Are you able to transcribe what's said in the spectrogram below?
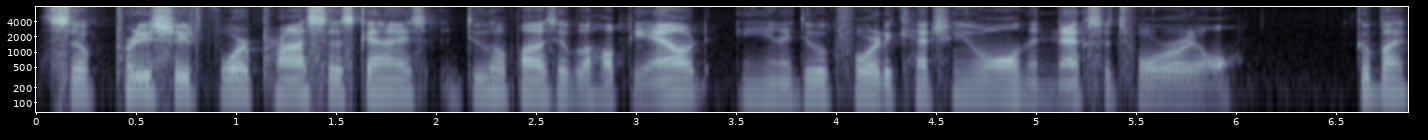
So pretty straightforward process, guys. Do hope I was able to help you out, and I do look forward to catching you all in the next tutorial. Goodbye.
